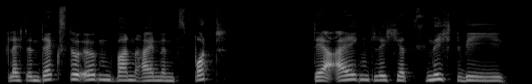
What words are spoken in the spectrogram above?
vielleicht entdeckst du irgendwann einen Spot, der eigentlich jetzt nicht wie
